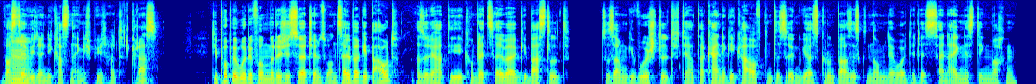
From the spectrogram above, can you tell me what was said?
was der Hm. wieder in die Kassen eingespielt hat. Krass. Die Puppe wurde vom Regisseur James Wan selber gebaut. Also der hat die komplett selber gebastelt, zusammengewurstelt. Der hat da keine gekauft und das irgendwie als Grundbasis genommen. Der wollte das sein eigenes Ding machen.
